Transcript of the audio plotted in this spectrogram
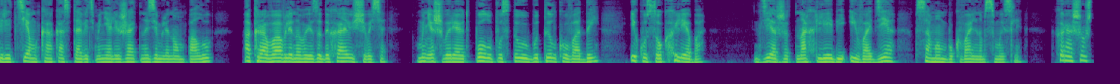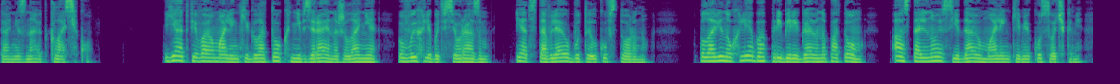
Перед тем, как оставить меня лежать на земляном полу, окровавленного и задыхающегося, мне швыряют полупустую бутылку воды и кусок хлеба. Держат на хлебе и воде в самом буквальном смысле. Хорошо, что они знают классику. Я отпиваю маленький глоток, невзирая на желание выхлебать все разом, и отставляю бутылку в сторону. Половину хлеба приберегаю на потом, а остальное съедаю маленькими кусочками —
